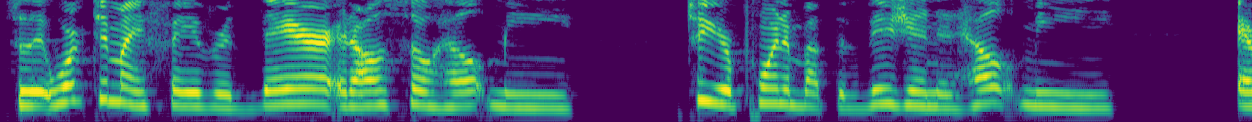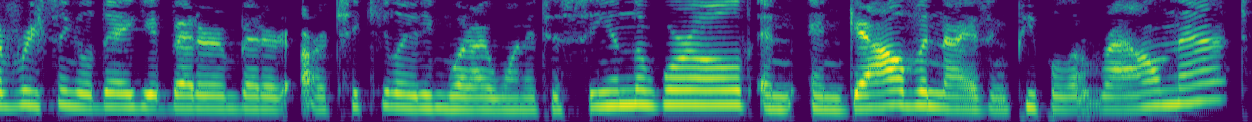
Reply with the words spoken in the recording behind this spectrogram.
So it worked in my favor there. It also helped me, to your point about the vision, it helped me every single day get better and better at articulating what I wanted to see in the world and, and galvanizing people around that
